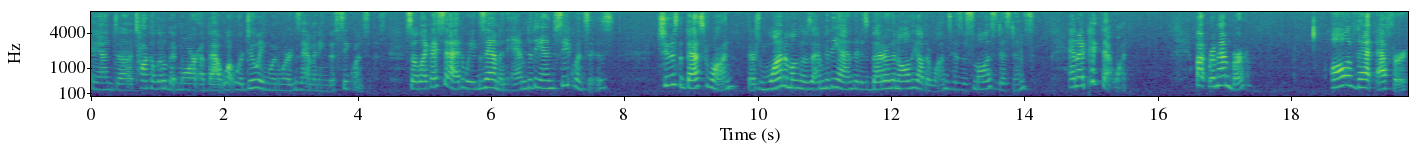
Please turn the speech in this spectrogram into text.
and uh, talk a little bit more about what we're doing when we're examining the sequences. So like I said, we examine m to the n sequences, choose the best one. There's one among those m to the n that is better than all the other ones, has the smallest distance, and I pick that one. But remember, all of that effort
